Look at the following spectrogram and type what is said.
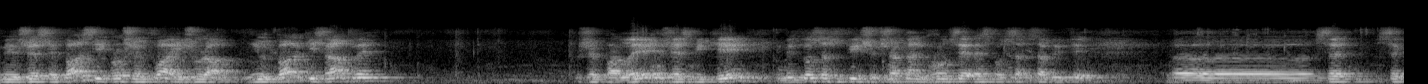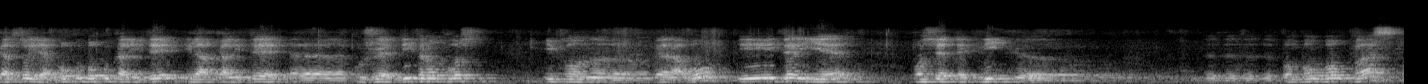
Mais je ne sais pas si la prochaine fois il jouera nulle part, qu'il sera. J'ai parlé, j'ai expliqué, et maintenant ça suffit, chacun prend ses responsabilités. Euh, ce, garçon, il a beaucoup, beaucoup de qualité. Il a qualité euh, pour jouer différents postes. Il prend euh, vers avant et derrière, pour cette technique de, de, bon, bon, bon classe.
